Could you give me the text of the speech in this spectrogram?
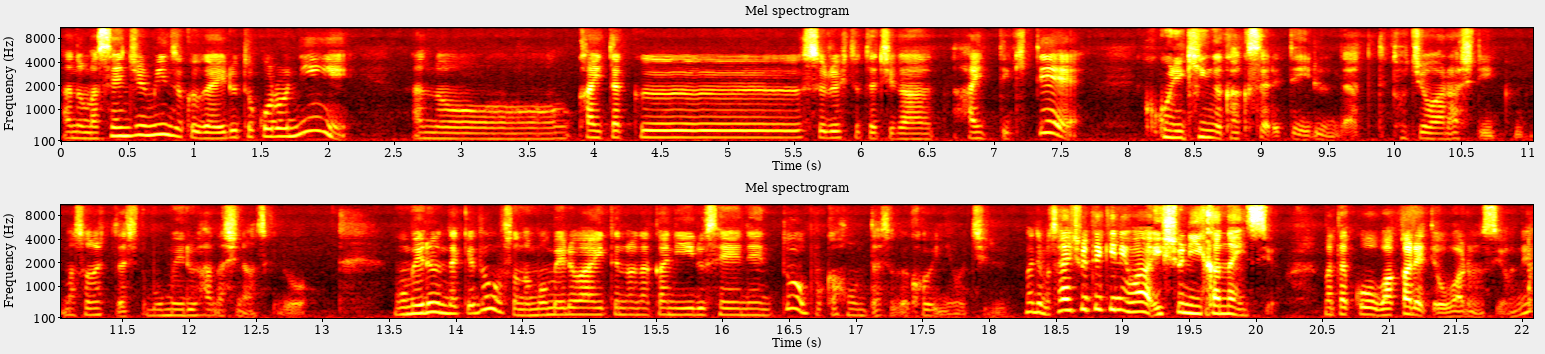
あの、まあ、先住民族がいるところに、あのー、開拓する人たちが入ってきて、ここに金が隠されているんだって土地を荒らしていく。まあ、その人たちと揉める話なんですけど、揉めるんだけどその揉める相手の中にいる青年とポカホンタスが恋に落ちる。まあでも最終的には一緒に行かないんですよ。またこう別れて終わるんですよね。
